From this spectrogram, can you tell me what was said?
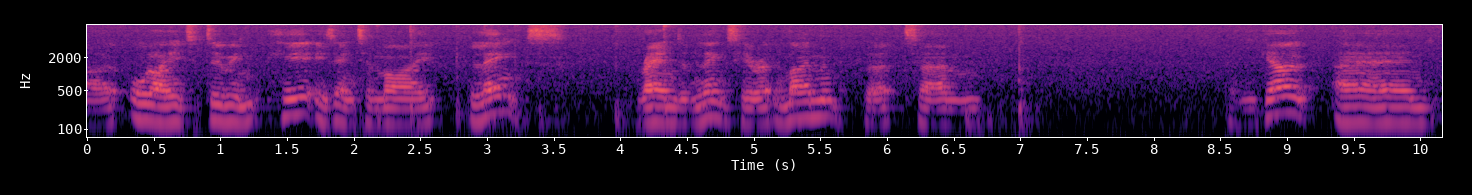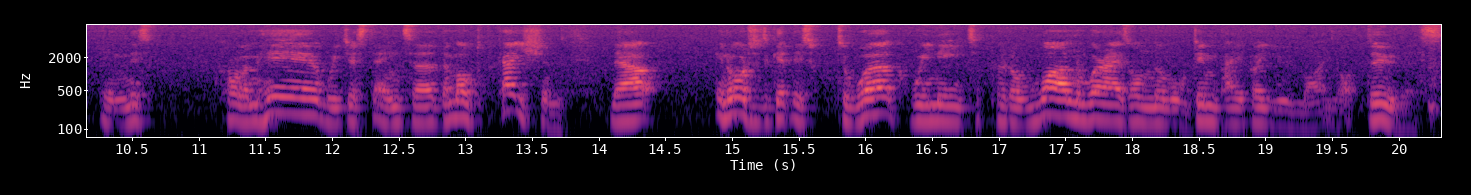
So all I need to do in here is enter my lengths, random lengths here at the moment, but um, there you go. And in this column here, we just enter the multiplication. Now, in order to get this to work, we need to put a 1, whereas on normal dim paper, you might not do this.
